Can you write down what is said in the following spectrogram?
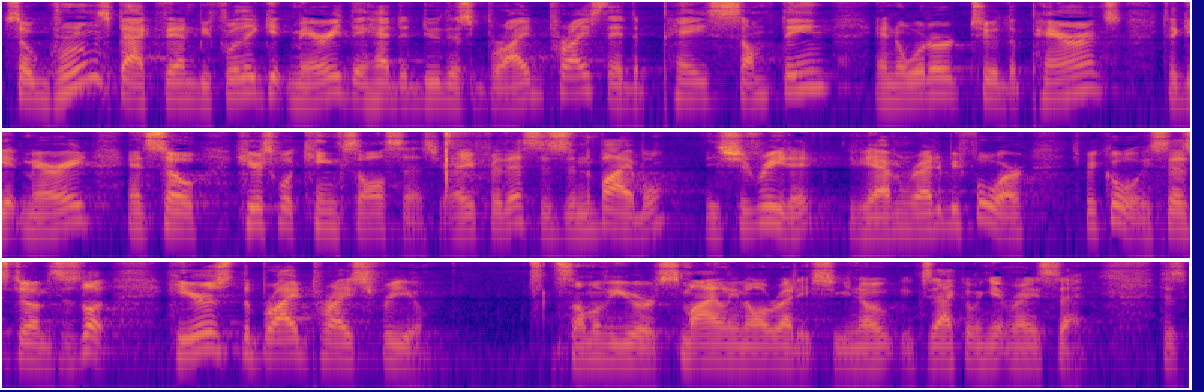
So grooms back then, before they get married, they had to do this bride price. They had to pay something in order to the parents to get married. And so here's what King Saul says. You ready for this? This is in the Bible. You should read it. If you haven't read it before, it's pretty cool. He says to him, he says, look, here's the bride price for you. Some of you are smiling already, so you know exactly what I'm getting ready to say. says,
